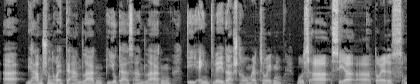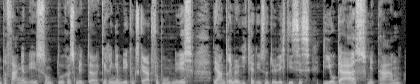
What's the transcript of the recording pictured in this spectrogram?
Äh, wir haben schon heute Anlagen, Biogasanlagen, die entweder Strom erzeugen, was ein sehr äh, teures Unterfangen ist und durchaus mit äh, geringem Wirkungsgrad verbunden ist. Die andere Möglichkeit ist natürlich dieses Biogas, Methan,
